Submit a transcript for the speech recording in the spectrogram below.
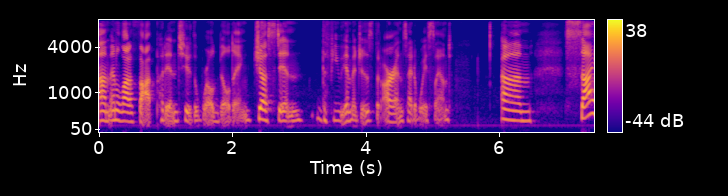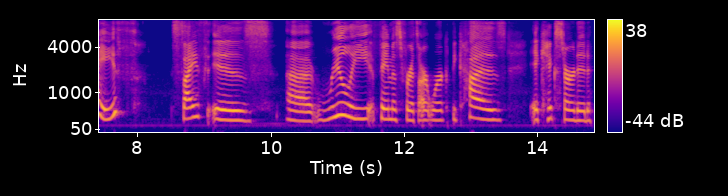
um, and a lot of thought put into the world building just in the few images that are inside of Wasteland. Um, Scythe, Scythe is uh, really famous for its artwork because it kickstarted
